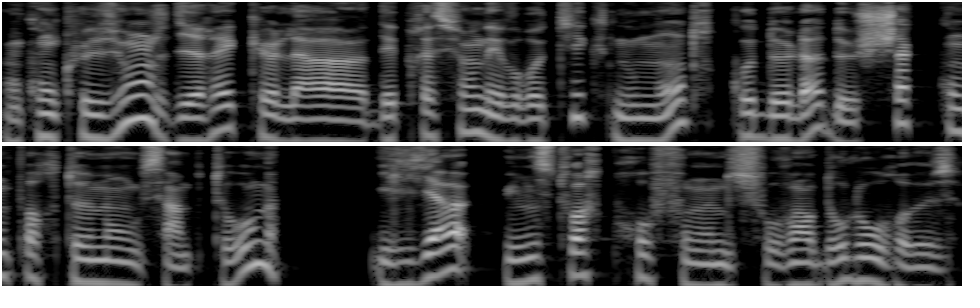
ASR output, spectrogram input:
En conclusion, je dirais que la dépression névrotique nous montre qu'au-delà de chaque comportement ou symptôme, il y a une histoire profonde, souvent douloureuse,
